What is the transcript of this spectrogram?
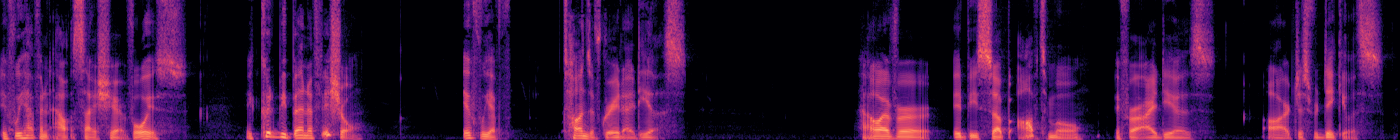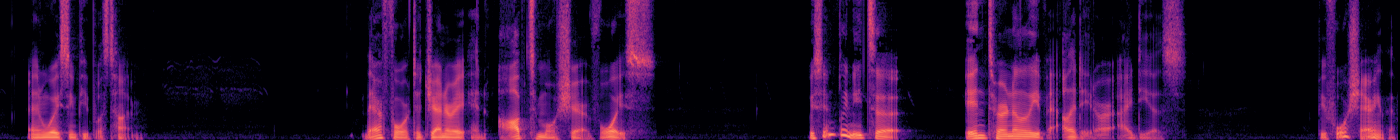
If we have an outsized share of voice, it could be beneficial if we have tons of great ideas. However, it'd be suboptimal if our ideas are just ridiculous and wasting people's time. Therefore, to generate an optimal share of voice, we simply need to internally validate our ideas before sharing them.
